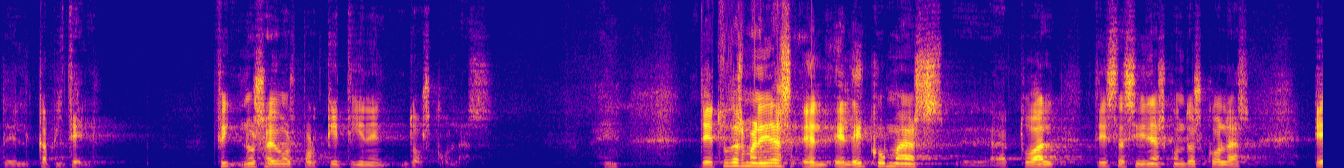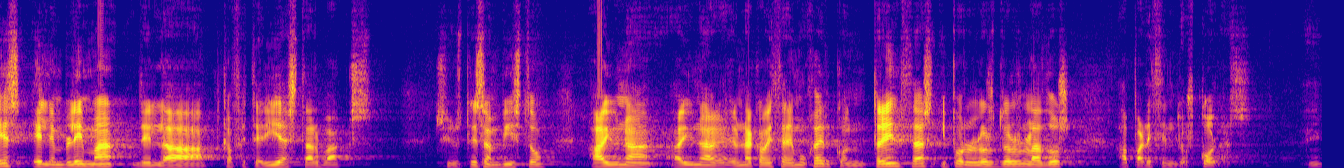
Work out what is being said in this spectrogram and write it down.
del capitel. En fin, no sabemos por qué tienen dos colas. ¿eh? De todas maneras, el, eco más eh, actual de estas sirenas con dos colas es el emblema de la cafetería Starbucks. Si ustedes han visto, hay una, hay una cabeza de mujer con trenzas y por los dos lados aparecen dos colas. ¿eh?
